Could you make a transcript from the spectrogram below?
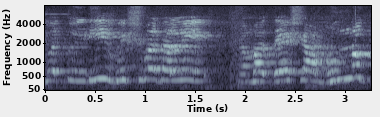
ಇವತ್ತು ಇಡೀ ವಿಶ್ವದಲ್ಲಿ ನಮ್ಮ ದೇಶ ಮುನ್ನುಗ್ತಾ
